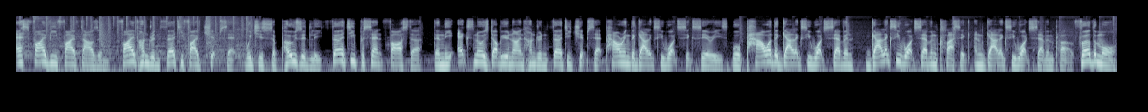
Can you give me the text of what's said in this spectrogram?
S5E5000 535 chipset, which is supposedly 30% faster than the Exynos W930 chipset powering the Galaxy Watch 6 series will power the Galaxy Watch 7, Galaxy Watch 7 Classic, and Galaxy Watch 7 Pro. Furthermore,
